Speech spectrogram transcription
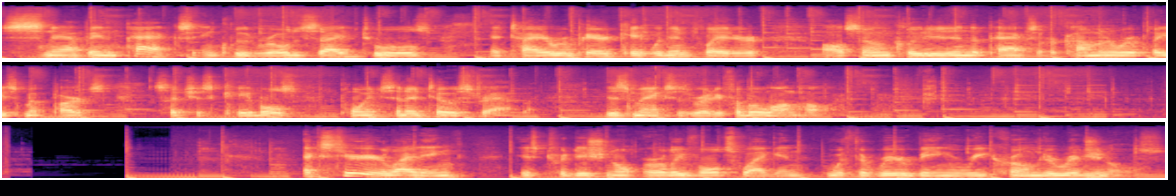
snap-in packs include roadside tools, a tire repair kit with inflator. Also included in the packs are common replacement parts such as cables, points, and a tow strap. This Manx is ready for the long haul. Exterior lighting is traditional early Volkswagen with the rear being rechromed originals.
